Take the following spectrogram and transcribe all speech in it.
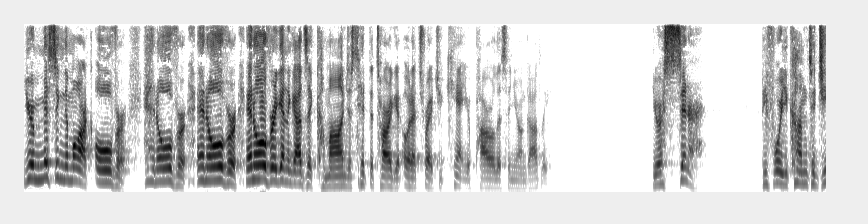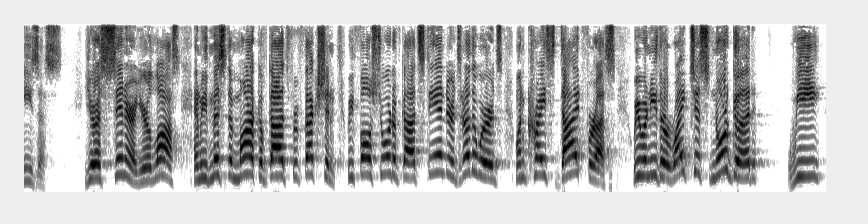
you're missing the mark over and over and over and over again. And God's like, come on, just hit the target. Oh, that's right. You can't. You're powerless and you're ungodly. You're a sinner before you come to Jesus. You're a sinner. You're lost. And we've missed the mark of God's perfection. We fall short of God's standards. In other words, when Christ died for us, we were neither righteous nor good. We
